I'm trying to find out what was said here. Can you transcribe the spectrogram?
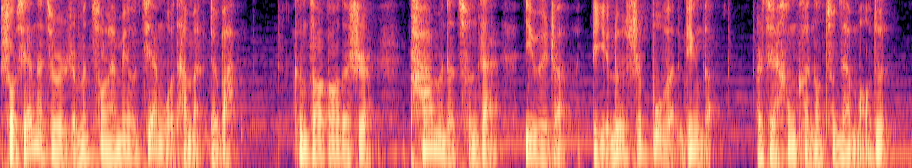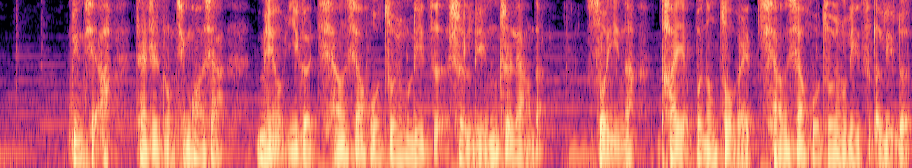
首先呢，就是人们从来没有见过它们，对吧？更糟糕的是，它们的存在意味着理论是不稳定的，而且很可能存在矛盾，并且啊，在这种情况下，没有一个强相互作用粒子是零质量的，所以呢，它也不能作为强相互作用粒子的理论。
